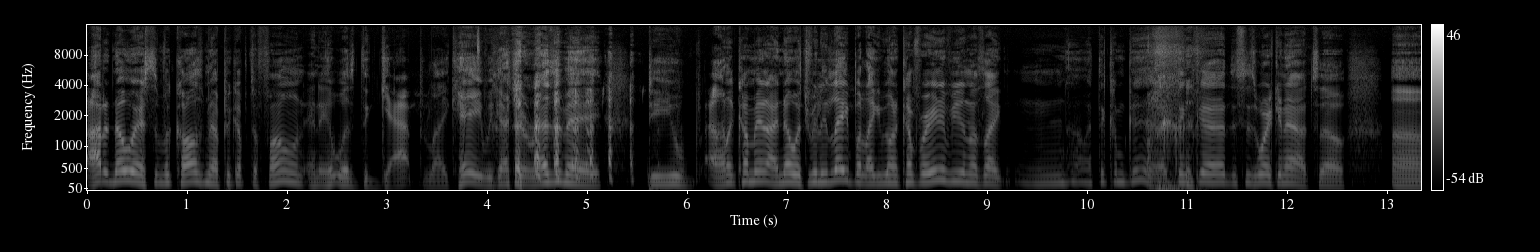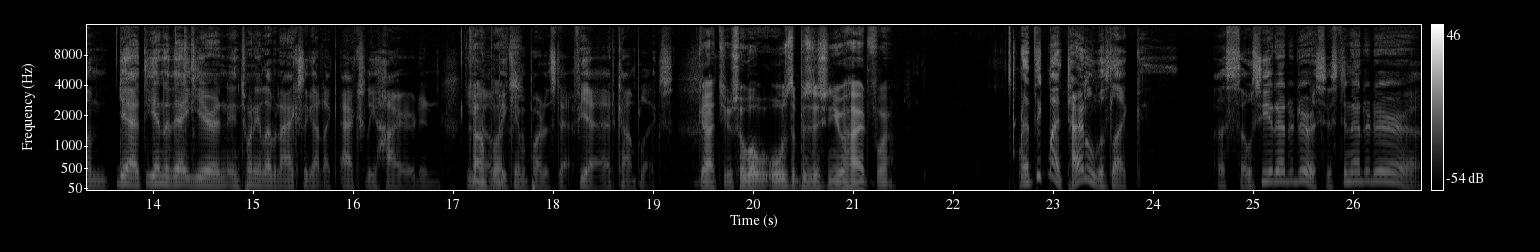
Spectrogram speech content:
out of nowhere, someone calls me. I pick up the phone, and it was the Gap. Like, hey, we got your resume. Do you want to come in? I know it's really late, but like, if you want to come for an interview, and I was like, mm, no, I think I'm good. I think uh, this is working out. So, um, yeah, at the end of that year in, in 2011, I actually got like actually hired and you know became a part of staff. Yeah, at Complex. Got you. So what, what was the position you were hired for? I think my title was like associate editor, assistant editor,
